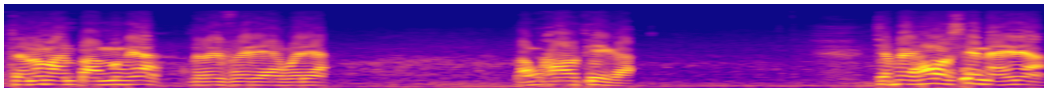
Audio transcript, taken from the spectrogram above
เติมน้ำมันปั๊มตรงเนี้ยเลยไฟแดงไปเนี่ยปั๊มข้าวเทกอะจะไปเข้าเส้นไหนเนี่ย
